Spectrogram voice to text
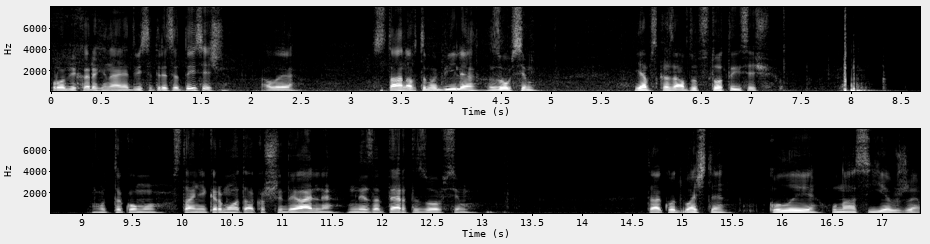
Пробіг оригінальний 230 тисяч, але стан автомобіля зовсім, я б сказав, тут 100 тисяч. От в такому стані кермо також ідеальне, не затерте зовсім. Так, от бачите, коли у нас є вже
